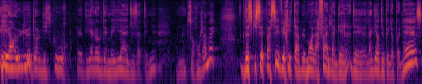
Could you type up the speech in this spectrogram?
ayant eu lieu dans le discours, le dialogue des Méliens et des Athéniens, nous ne saurons jamais, de ce qui s'est passé véritablement à la fin de la guerre, du Péloponnèse.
